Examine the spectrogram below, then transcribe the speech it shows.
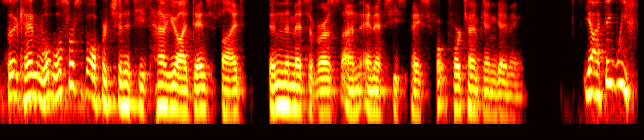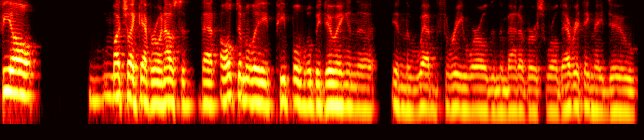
So, Ken, what, what sorts of opportunities have you identified in the metaverse and NFT space for, for Champion Gaming? Yeah, I think we feel much like everyone else that ultimately people will be doing in the in the web 3 world in the metaverse world everything they do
